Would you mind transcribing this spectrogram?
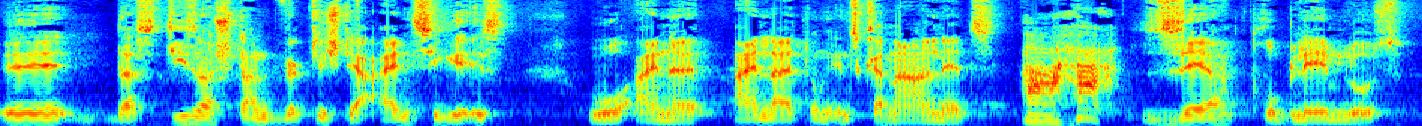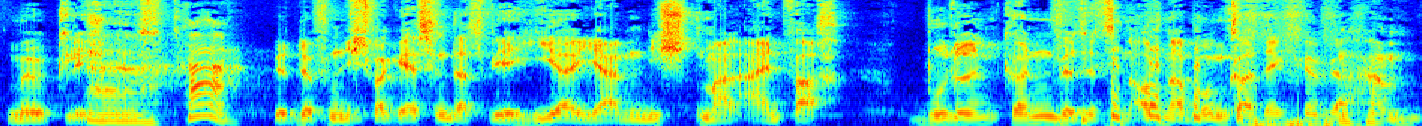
äh, dass dieser Stand wirklich der einzige ist, wo eine Einleitung ins Kanalnetz Aha. sehr problemlos möglich ist. Aha. Wir dürfen nicht vergessen, dass wir hier ja nicht mal einfach buddeln können. Wir sitzen auf einer Bunkerdecke. Wir haben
